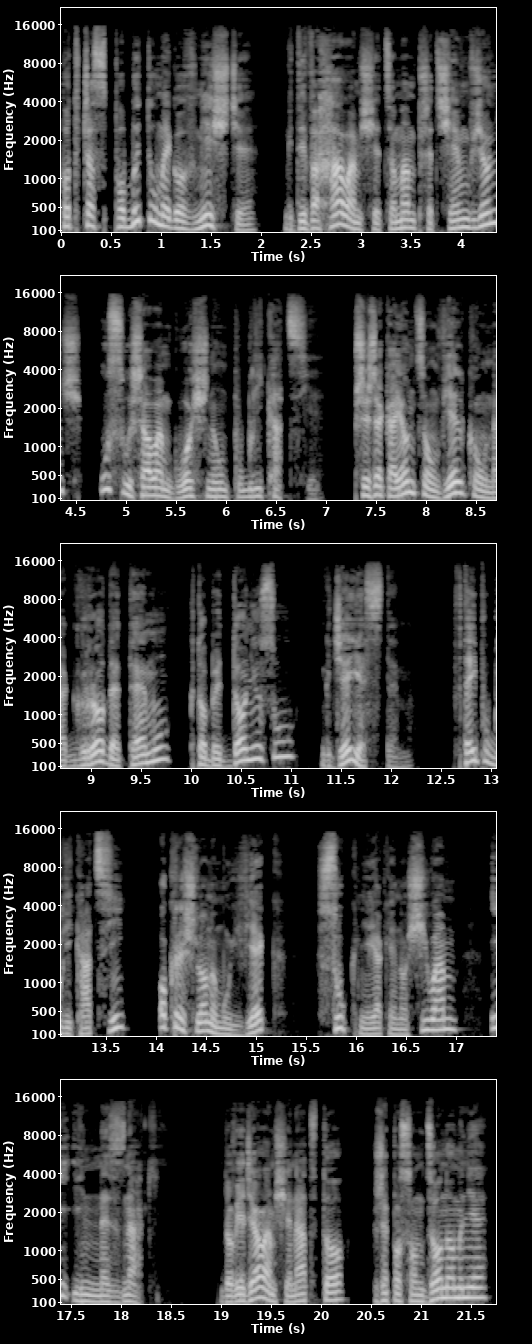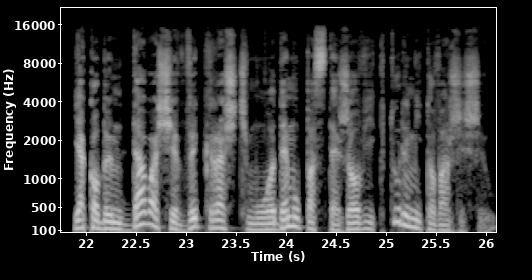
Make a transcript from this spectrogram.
Podczas pobytu mego w mieście, gdy wahałam się, co mam przedsięwziąć, usłyszałam głośną publikację, przyrzekającą wielką nagrodę temu, kto by doniósł, gdzie jestem. W tej publikacji określono mój wiek, suknie, jakie nosiłam i inne znaki. Dowiedziałam się nadto, że posądzono mnie, jakobym dała się wykraść młodemu pasterzowi, który mi towarzyszył.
